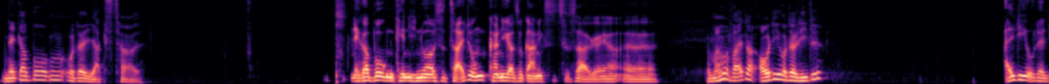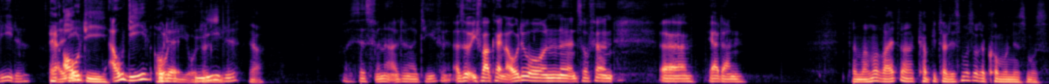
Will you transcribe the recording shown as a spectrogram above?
Neckarbogen oder Jagstal? Neckarbogen kenne ich nur aus der Zeitung, kann ich also gar nichts dazu sagen. Ja, äh. Dann machen wir weiter. Audi oder Lidl? Aldi oder Lidl? Äh, Audi. Audi oder, Audi oder Lidl? Lidl? Ja. Was ist das für eine Alternative? Also ich war kein Auto und äh, insofern, äh, ja dann. Dann machen wir weiter. Kapitalismus oder Kommunismus?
